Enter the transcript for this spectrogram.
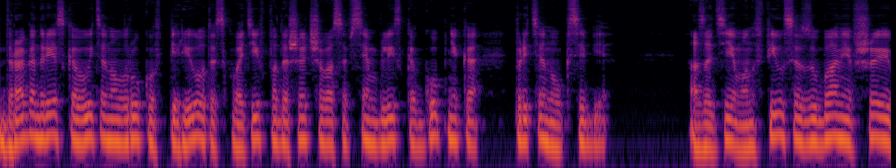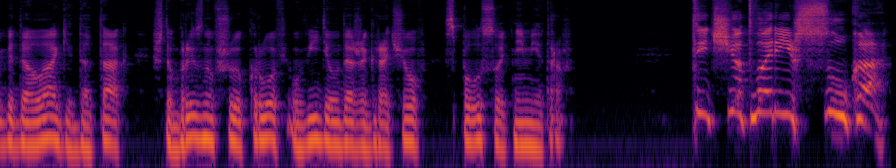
Драгон резко вытянул руку вперед и, схватив подошедшего совсем близко гопника, притянул к себе. А затем он впился зубами в шею бедолаги, да так, что брызнувшую кровь увидел даже Грачев, с полусотни метров. «Ты чё творишь, сука?»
